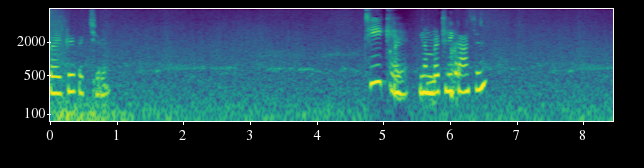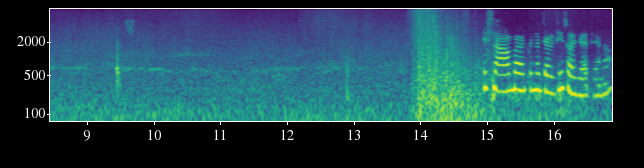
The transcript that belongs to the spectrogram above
बर्गर पिक्चर ठीक है। नंबर थ्री कहाँ से? इस्लामाबाद में ना जल्दी सो जाते हैं ना।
